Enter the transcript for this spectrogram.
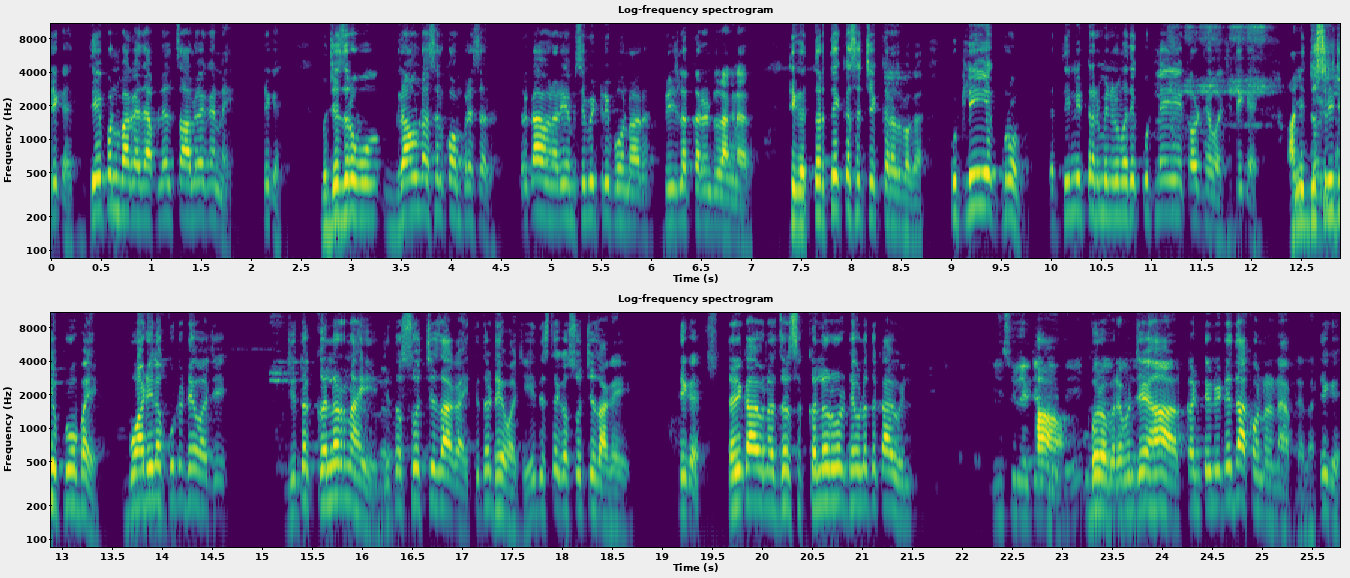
ठीक आहे? ते पण बघायचं आपल्याला चालू आहे का नाही? ठीक आहे? म्हणजे जर ग्राउंड असेल कॉम्प्रेसर तर काय होणार? एमसीबी ट्रिप होणार फ्रीजला करंट लागणार. ठीक आहे? तर ते कसं चेक करायचं बघा? कुठलीही एक प्रोब त्या तिन्ही टर्मिनलमध्ये कुठल्याही एकावर ठेवायची ठीक आहे? आणि दुसरी जी प्रोब आहे बॉडीला कुठं ठेवायची? जिथं कलर नाही जिथं स्वच्छ जागा आहे तिथं ठेवायची. हे दिसतंय का स्वच्छ जागा आहे? ठीक आहे? त्याने काय होणार? जर कलरवर ठेवलं तर काय होईल? हा बरोबर आहे. म्हणजे हा कंटिन्युटी दाखवणार नाही आपल्याला. ठीक आहे?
